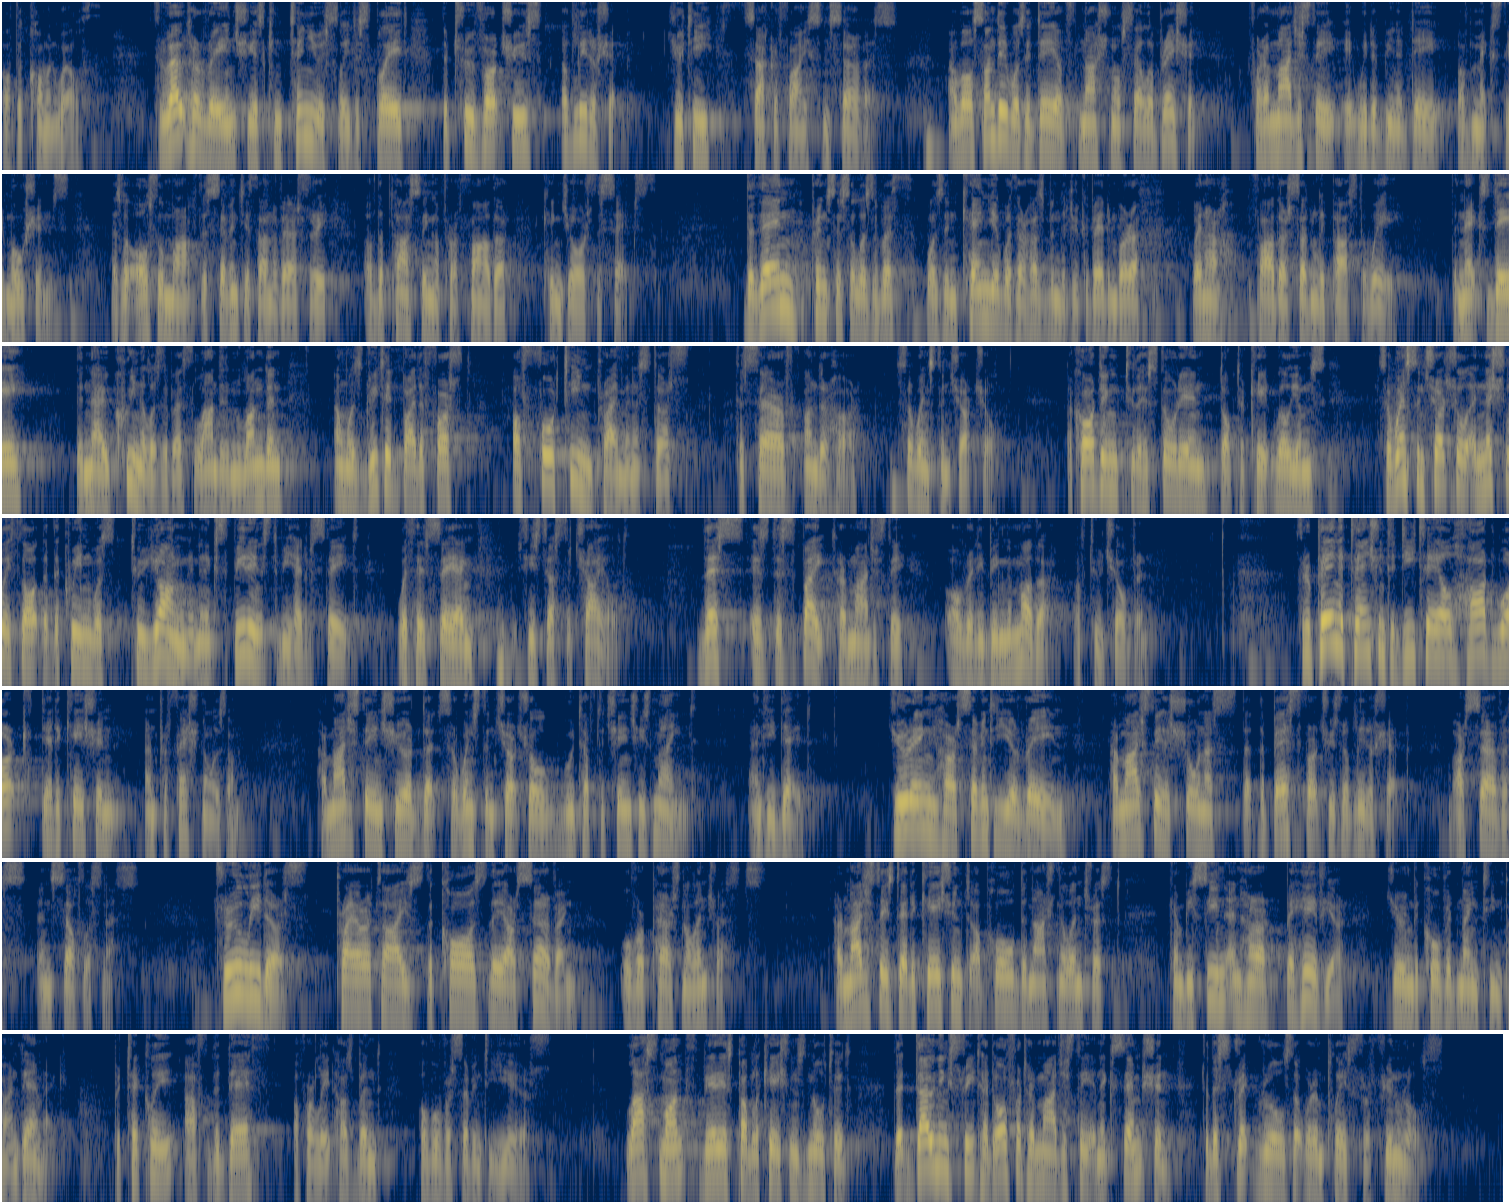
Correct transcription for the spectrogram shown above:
of the Commonwealth. Throughout her reign, she has continuously displayed the true virtues of leadership, duty, sacrifice and service. And while Sunday was a day of national celebration, for Her Majesty it would have been a day of mixed emotions, as it also marked the 70th anniversary of the passing of her father, King George VI. The then Princess Elizabeth was in Kenya with her husband, the Duke of Edinburgh, when her father suddenly passed away. The next day, the now Queen Elizabeth, landed in London and was greeted by the first of 14 Prime Ministers to serve under her, Sir Winston Churchill. According to the historian Dr Kate Williams, Sir Winston Churchill initially thought that the Queen was too young and inexperienced to be head of state, with his saying, she's just a child. This is despite Her Majesty already being the mother of two children through paying attention to detail, hard work, dedication and professionalism. Her Majesty ensured that Sir Winston Churchill would have to change his mind, and he did. During her 70-year reign, Her Majesty has shown us that the best virtues of leadership are service and selflessness. True leaders prioritise the cause they are serving over personal interests. Her Majesty's dedication to uphold the national interest can be seen in her behaviour during the COVID-19 pandemic, particularly after the death of her late husband of over 70 years. Last month, various publications noted that Downing Street had offered Her Majesty an exemption to the strict rules that were in place for funerals.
